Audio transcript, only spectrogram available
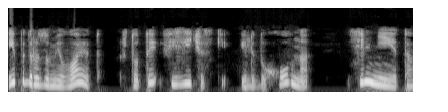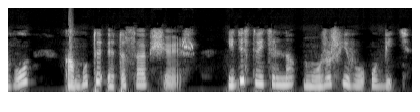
и подразумевает, что ты физически или духовно сильнее того, кому ты это сообщаешь, и действительно можешь его убить.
